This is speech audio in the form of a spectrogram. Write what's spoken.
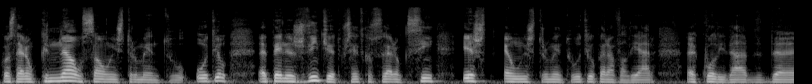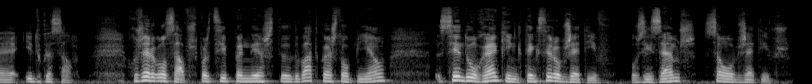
consideram que não são um instrumento útil. Apenas 28% consideram que sim, este é um instrumento útil para avaliar a qualidade da educação. Rogério Gonçalves participa neste debate com esta opinião. Sendo um ranking, tem que ser objetivo. Os exames são objetivos.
